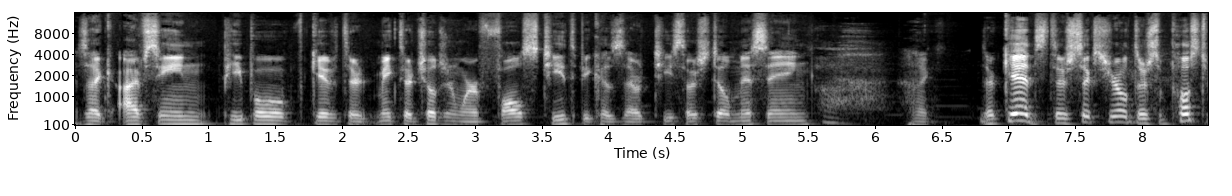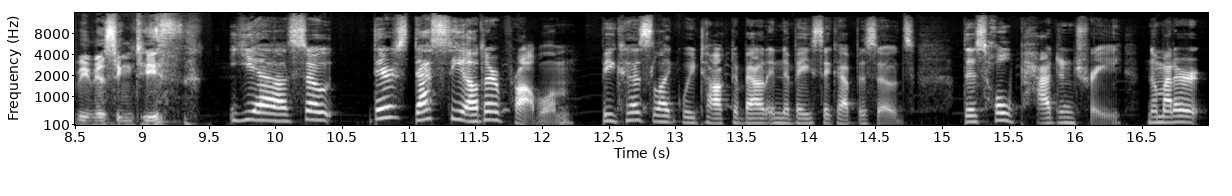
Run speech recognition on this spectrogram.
It's like I've seen people give their make their children wear false teeth because their teeth are still missing. like they're kids. They're six year old. They're supposed to be missing teeth. Yeah, so there's that's the other problem because like we talked about in the basic episodes, this whole pageantry, no matter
